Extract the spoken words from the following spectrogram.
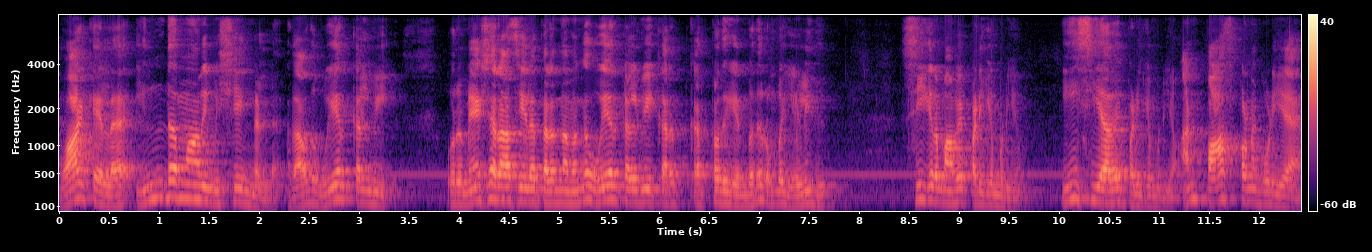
வாழ்க்கையில் இந்த மாதிரி விஷயங்களில் அதாவது உயர்கல்வி ஒரு மேஷராசியில் பிறந்தவங்க உயர்கல்வி கற் கற்பது என்பது ரொம்ப எளிது. சீக்கிரமாகவே படிக்க முடியும். ஈஸியாகவே படிக்க முடியும். அண்ட் பாஸ் பண்ணக்கூடிய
